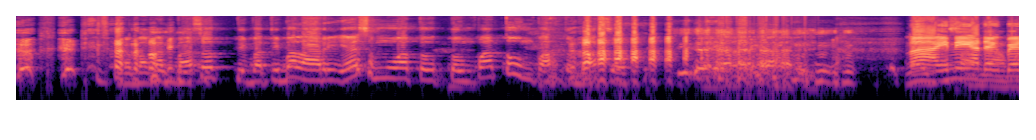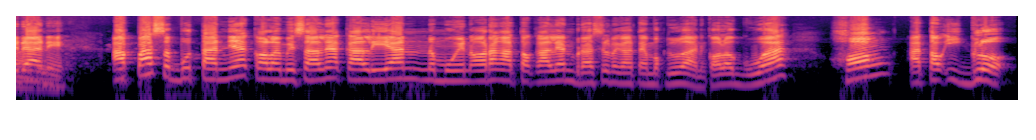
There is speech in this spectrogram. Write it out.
Gak makan bakso tiba-tiba lari ya semua tuh tumpah-tumpah tuh bakso. Nah, ini ada yang beda nih. Apa sebutannya kalau misalnya kalian nemuin orang atau kalian berhasil megang tembok duluan? Kalau gua Hong atau Iglo.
